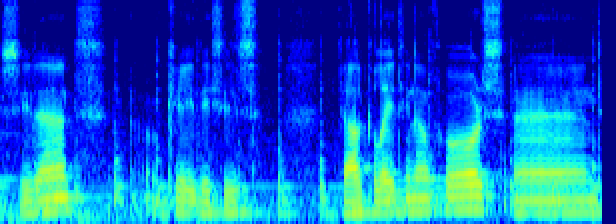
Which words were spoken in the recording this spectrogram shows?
See that? Okay this is calculating of course and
